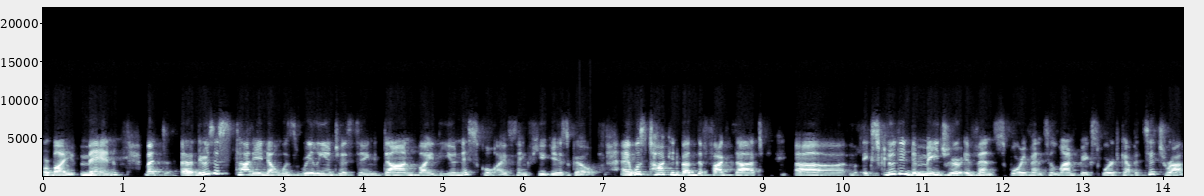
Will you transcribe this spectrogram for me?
or by men. But uh, there is a study that was really interesting done by the UNESCO, I think, a few years ago, and it was talking about the fact that uh, excluding the major events, sport events, Olympics, World Cup, etc.,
